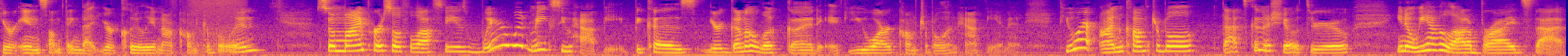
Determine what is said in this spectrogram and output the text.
you're in something that you're clearly not comfortable in. So my personal philosophy is wear what makes you happy because you're gonna look good if you are comfortable and happy in it. If you are uncomfortable, that's gonna show through. You know, we have a lot of brides that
